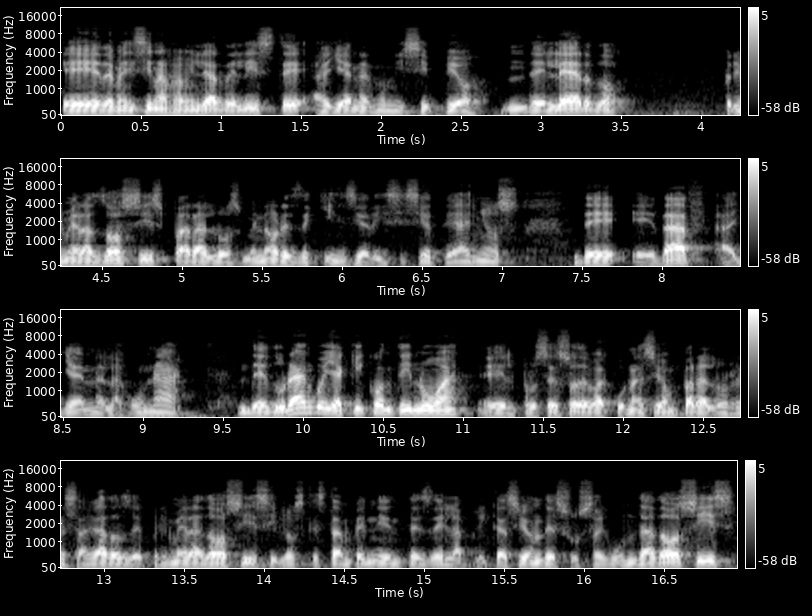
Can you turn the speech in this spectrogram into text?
eh, de Medicina Familiar del Liste, allá en el municipio de Lerdo. Primeras dosis para los menores de 15 a 17 años de edad, allá en la Laguna de Durango y aquí continúa el proceso de vacunación para los rezagados de primera dosis y los que están pendientes de la aplicación de su segunda dosis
